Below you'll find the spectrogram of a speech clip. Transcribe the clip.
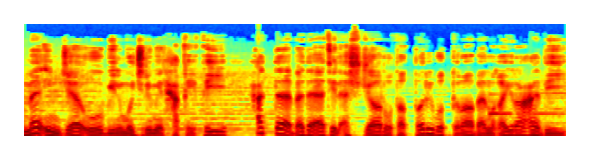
ما إن جاءوا بالمجرم الحقيقي حتى بدأت الأشجار تضطرب اضطرابا غير عادي.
